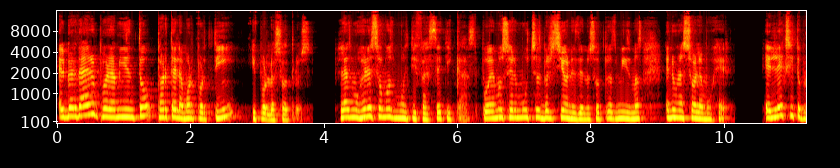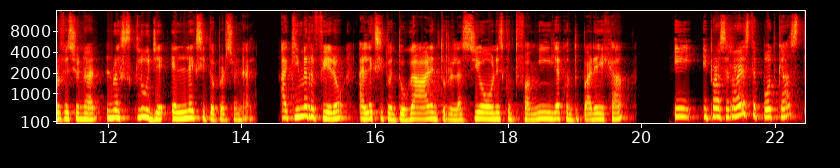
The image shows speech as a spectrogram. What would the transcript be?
El verdadero empoderamiento parte del amor por ti y por los otros. Las mujeres somos multifacéticas, podemos ser muchas versiones de nosotras mismas en una sola mujer. El éxito profesional no excluye el éxito personal. Aquí me refiero al éxito en tu hogar, en tus relaciones, con tu familia, con tu pareja. Y, para cerrar este podcast,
